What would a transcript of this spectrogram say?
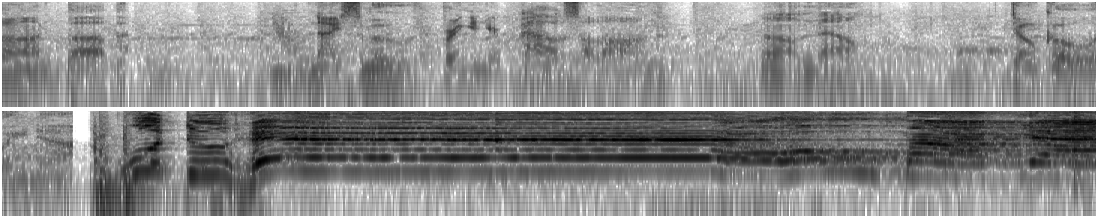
on, bub. Nice move, bringing your pals along. Oh, no. Don't go away now. What the hell? Oh, my God!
